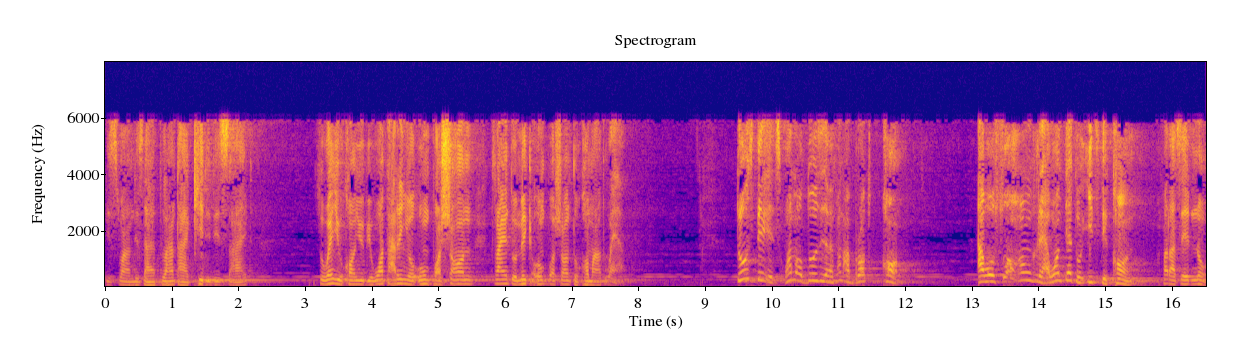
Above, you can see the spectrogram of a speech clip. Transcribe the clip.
this one this side, plant a kid this side. So when you come, you'll be watering your own portion, trying to make your own portion to come out well. Those days, one of those days, my father brought corn. I was so hungry, I wanted to eat the corn. My father said, No,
